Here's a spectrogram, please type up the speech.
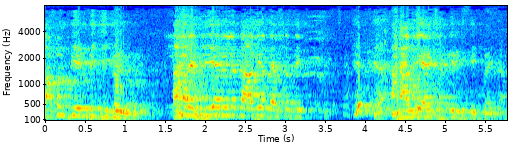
তখন বিএনপি কি করব? আরে বিয়ার হলে তো আমিও দেড়শো সিট আমি একশো তিরিশ সিট পাইলাম।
